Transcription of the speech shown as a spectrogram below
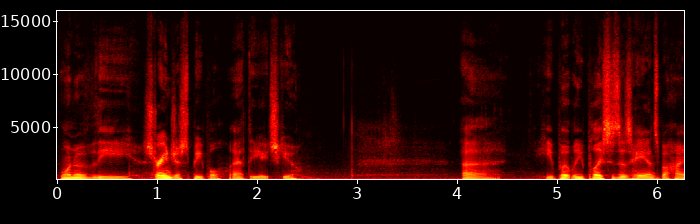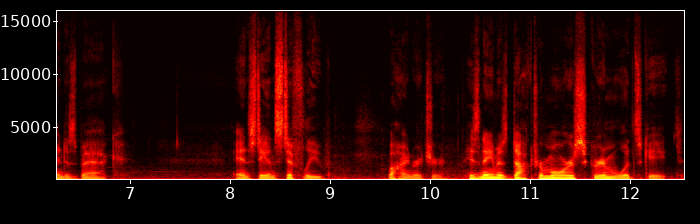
one of the strangest people at the HQ. Uh, he put he places his hands behind his back and stands stiffly behind Richard. His name is Doctor Morris Grim Woodsgate,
